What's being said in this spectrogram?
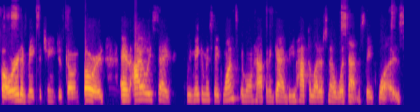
forward and make the changes going forward. And I always say, we make a mistake once, it won't happen again, but you have to let us know what that mistake was.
